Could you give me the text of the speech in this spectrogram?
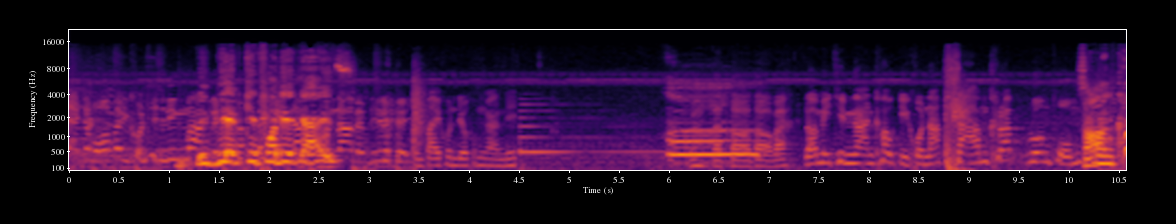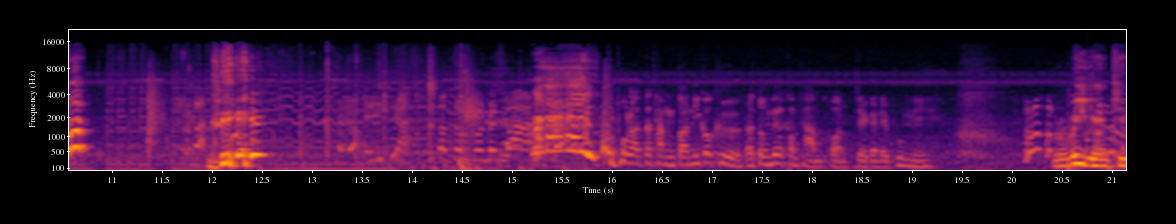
อยากจะบอกว่าเป็นคนที่นิ่งมากเลย BNK48 guys ผมไปคนเดียวทำงานนี้ ต่อต่อไปเรามีทีมงานเข้ากี่คนนะสามครับรวมผมสองครับไอ้เหี้ยตะตูคุณเป็นบ้าที่พวกเราจะทำตอนนี้ก็คือ เราต้องเลือกคำถามก่อนเจอกันในพรุ่งนี้วีแอนคี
